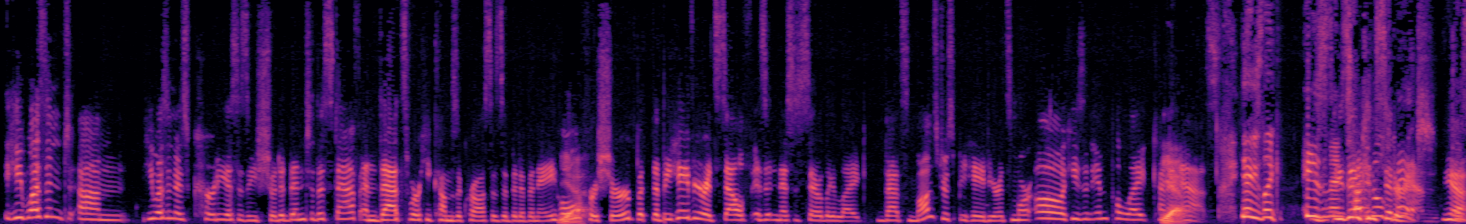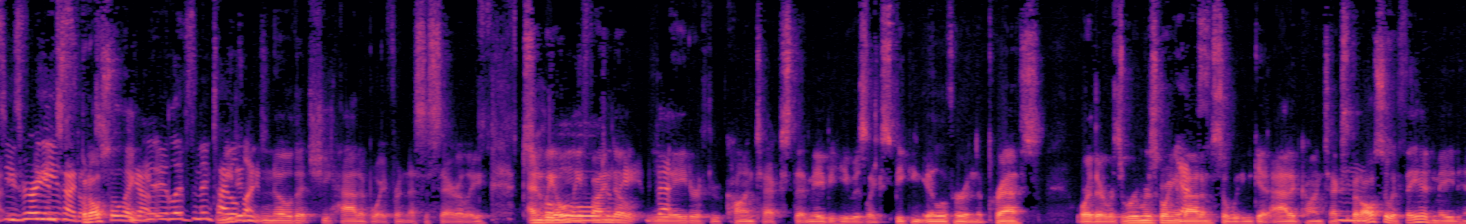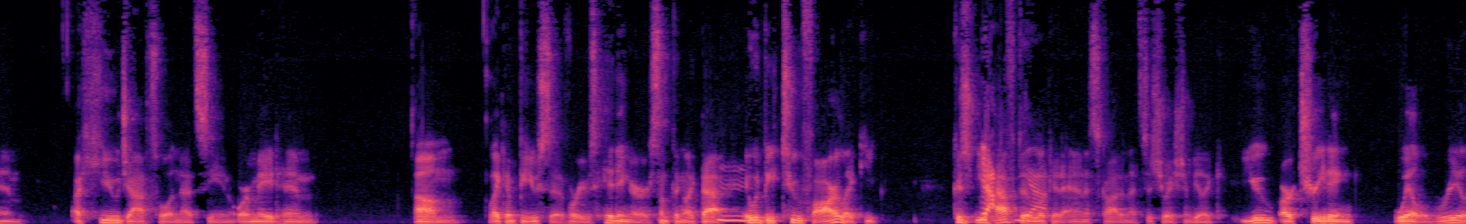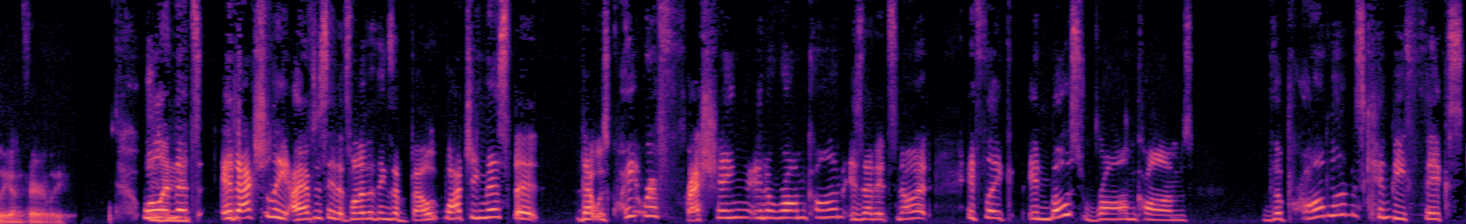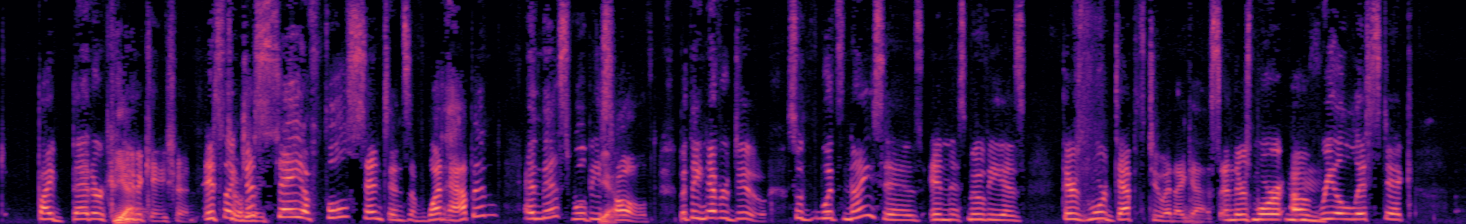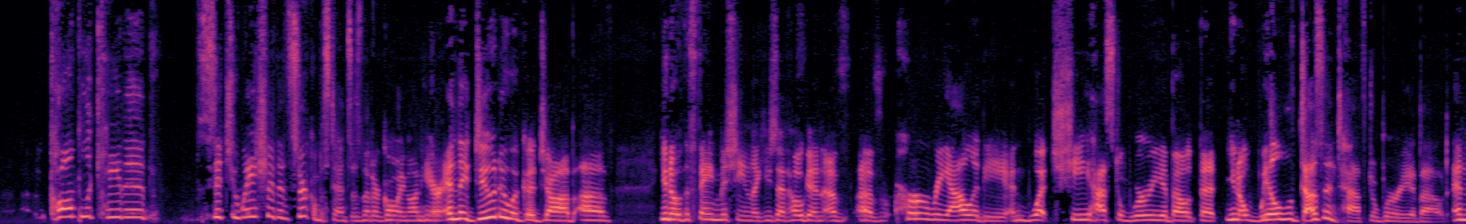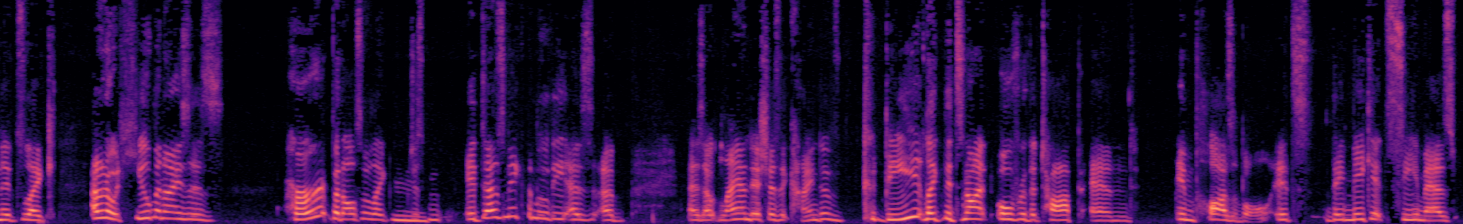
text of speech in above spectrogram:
he wasn't um he wasn't as courteous as he should have been to the staff and that's where he comes across as a bit of an a-hole Yeah. for sure but the behavior itself isn't necessarily like that's monstrous behavior it's more oh he's an impolite kind Yeah. of ass Yeah, he's like he's an He's entitled inconsiderate. man. Yeah, 'Cause he's very entitled. but also like Yeah. He lives an entitled we didn't life. know that she had a boyfriend necessarily, and we only find out That- later through context that maybe he was like speaking ill of her in the press, or there was rumors going about him, so we get added context. But Mhm. also, if they had made him a huge asshole in that scene, or made him um like abusive, or he was hitting her, or something like that, Mm. it would be too far. Like you, because you Yeah. have to Yeah. look at Anna Scott in that situation and be like, you are treating Will really unfairly. Well, Mhm. and that's it. Actually, I have to say that's one of the things about watching this that that was quite refreshing in a rom com is that it's not. It's like in most rom coms, the problems can be fixed by better Yeah. communication. It's like Totally. just say a full sentence of what happened and this will be Yeah. solved. But they never do. So what's nice is in this movie is there's more depth to it, I guess, and there's more uh, Mhm. realistic, complicated situation and circumstances that are going on here, and they do do a good job of. You know the fame machine, like you said, Hogan, of of her reality and what she has to worry about that you know Will doesn't have to worry about, and it's like I don't know, it humanizes her, but also like Mm. just it does make the movie as a as outlandish as it kind of could be. Like it's not over the top and implausible. It's they make it seem as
